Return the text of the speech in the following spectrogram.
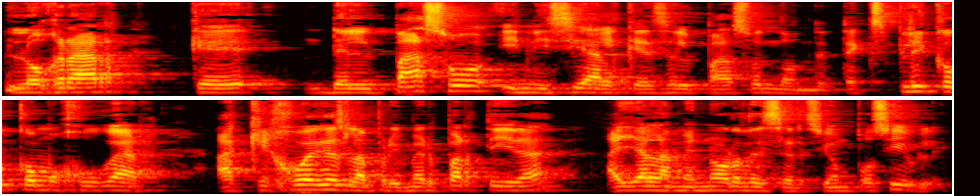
lograr que del paso inicial, que es el paso en donde te explico cómo jugar, a que juegues la primera partida, haya la menor deserción posible.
